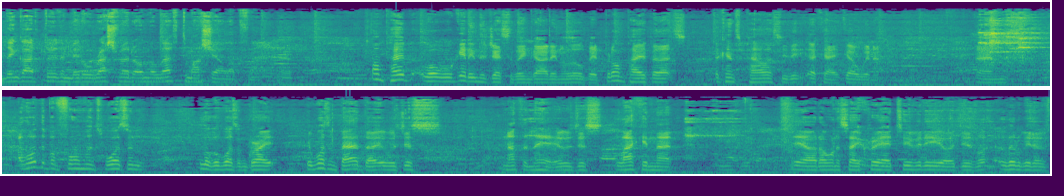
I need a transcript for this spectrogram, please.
Lingard through the middle, Rashford on the left, Martial up front. On paper, well, we'll get into Jesse Lingard in a little bit, but on paper, that's against Palace. You think, okay, go win it. And I thought the performance wasn't. Look, it wasn't great. It wasn't bad though. It was just nothing there. It was just lacking that. Yeah, I don't want to say creativity or just a little bit of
